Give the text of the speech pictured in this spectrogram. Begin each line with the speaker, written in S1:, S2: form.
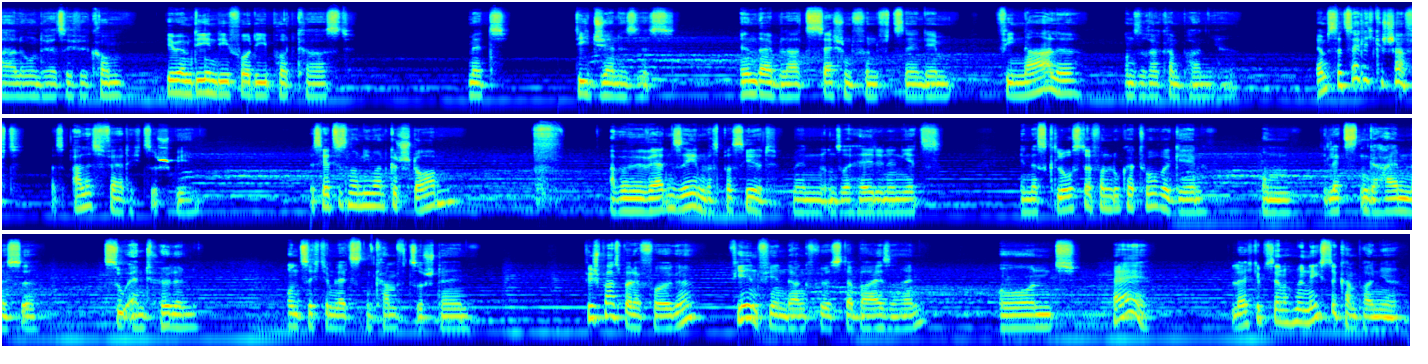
S1: Hallo und herzlich willkommen hier beim D&D 4D Podcast mit The Genesis in Thy Blood Session 15, dem Finale unserer Kampagne. Wir haben es tatsächlich geschafft, das alles fertig zu spielen. Bis jetzt ist noch niemand gestorben, aber wir werden sehen, was passiert, wenn unsere Heldinnen jetzt in das Kloster von Lucatore gehen, um die letzten Geheimnisse zu enthüllen und sich dem letzten Kampf zu stellen. Viel Spaß bei der Folge. Vielen, vielen Dank fürs Dabeisein. Und hey, vielleicht gibt es ja noch eine nächste Kampagne.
